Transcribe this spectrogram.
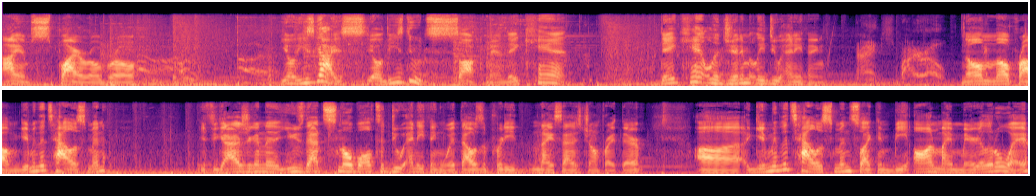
I am Spyro, bro. Yo, these guys, yo, these dudes suck, man. They can't, they can't legitimately do anything. Thanks, Spyro. No, no problem. Give me the talisman. If you guys are going to use that snowball to do anything with, that was a pretty nice-ass jump right there. Uh, give me the talisman so I can be on my merry little way.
